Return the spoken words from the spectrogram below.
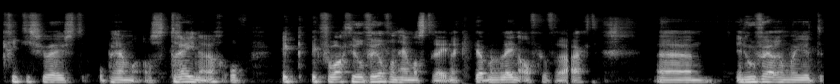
kritisch geweest op hem als trainer. Of ik, ik verwacht heel veel van hem als trainer. Ik heb me alleen afgevraagd ehm, in hoeverre moet je het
